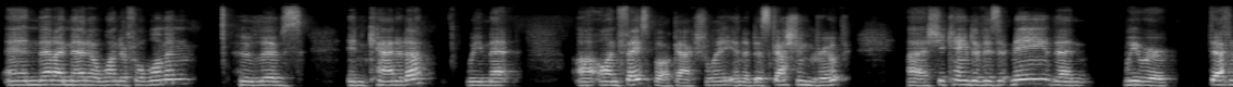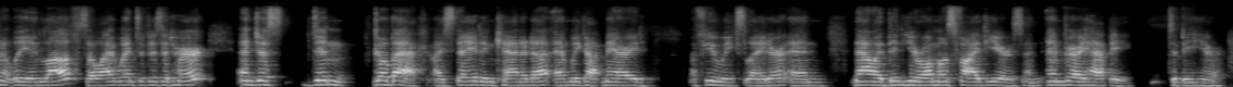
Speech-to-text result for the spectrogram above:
And then I met a wonderful woman who lives in Canada. We met uh, on Facebook, actually, in a discussion group. Uh, she came to visit me. Then we were definitely in love. So I went to visit her and just didn't go back. I stayed in Canada and we got married a few weeks later. And now I've been here almost five years and, and very happy to be here.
